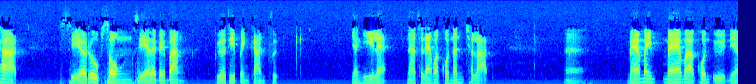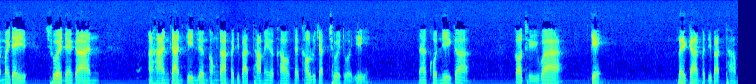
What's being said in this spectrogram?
ชาติ เสียรูปทรงเสียอะไรไปบ้าง พื่อที่เป็นการฝึก อย่างนี้แหละ นะ แสดงว่าคนนั้นฉลาดแม้ไม่แม้ว่าคนอื่นเนี่ยไม่ได้ช่วยในการอาหารการกินเรื่องของการปฏิบัติธรรมให้กับเขา แต่เขารู้จักช่วยตัวเอง นะ คนนี้ก็ก็ถือว่าเก่งในการปฏิบัติธรรม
